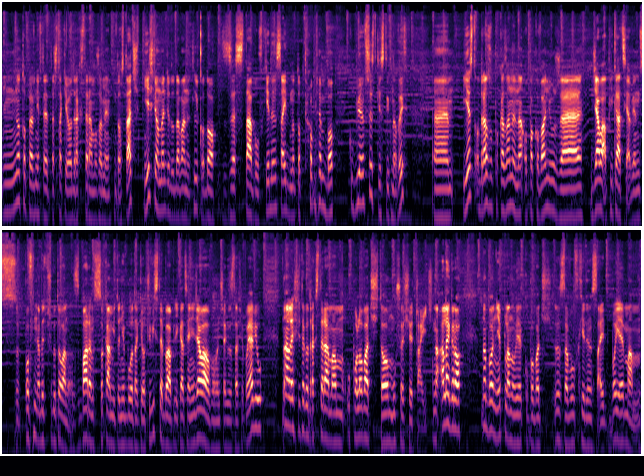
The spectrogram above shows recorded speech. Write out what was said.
mm, no to pewnie wtedy też takiego Dragstera możemy dostać. Jeśli on będzie dodawany tylko do zestawów Hidden Side, no to problem, bo kupiłem wszystkie z tych nowych. Jest od razu pokazane na opakowaniu, że działa aplikacja, więc powinna być przygotowana. Z barem, z sokami to nie było takie oczywiste, bo aplikacja nie działała w momencie, jak zestaw się pojawił. No ale jeśli tego Dragstera mam upolować, to muszę się czaić na Allegro, no bo nie planuję kupować zestawów Hidden Side, bo je mam.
